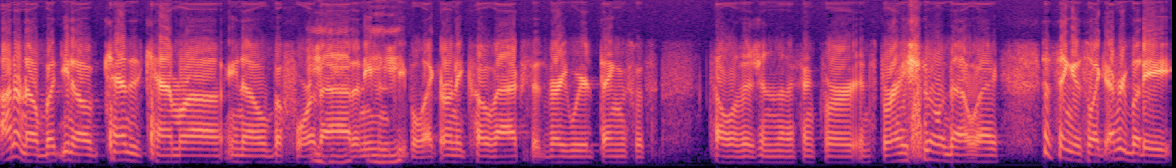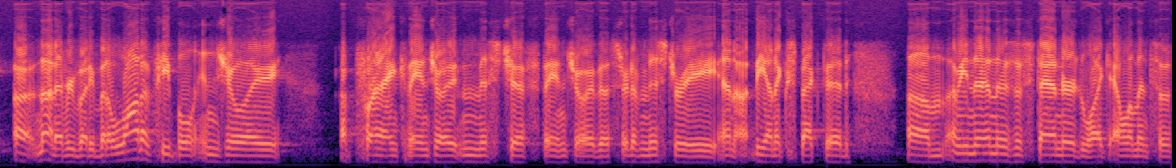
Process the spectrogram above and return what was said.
I don't know, but you know, Candid Camera, you know, before mm-hmm, that, and even mm-hmm. people like Ernie Kovacs did very weird things with television that I think were inspirational in that way. The thing is, like everybody, uh, not everybody, but a lot of people enjoy a prank. They enjoy mischief. They enjoy the sort of mystery and uh, the unexpected. Um, I mean, and there's a standard like elements of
